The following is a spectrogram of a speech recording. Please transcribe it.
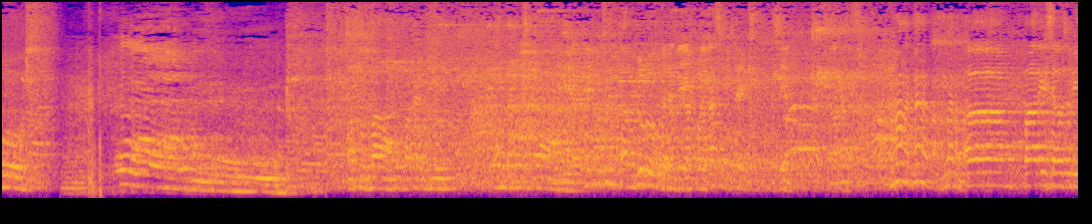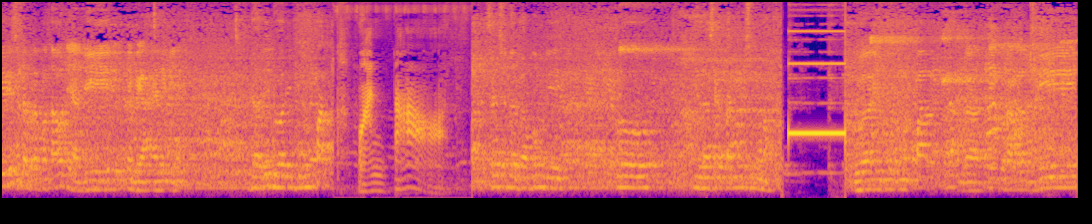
Waduh. Satu baru pakai di konten sekarang. Iya, ini kucing taruh dulu udah di eksploitasi saya. Kasihan. Gimana, gimana Pak? Gimana Pak? Eh, Pak Rizal sendiri sudah berapa tahun ya di PBHL ini? Dari 2004 Mantap. saya sudah gabung di klub gila setan ini semua. 2004 berarti kurang lebih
